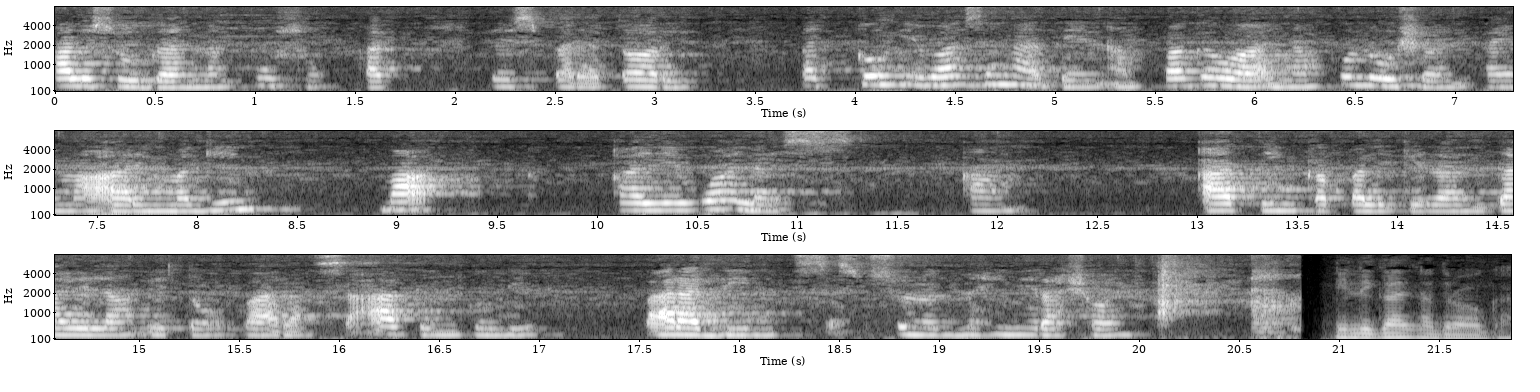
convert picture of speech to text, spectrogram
kalusugan ng puso at respiratory. At kung iwasan natin ang paggawa ng pollution ay maaaring maging maaliwalas ang ating kapaligiran dahil lang ito para sa atin kundi para din sa susunod na henerasyon. Illegal na droga.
